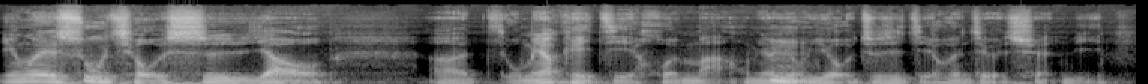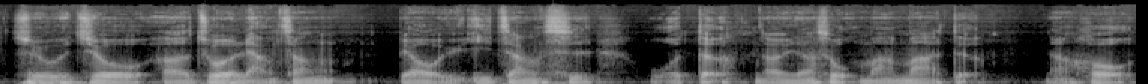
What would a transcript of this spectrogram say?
因为诉求是要呃，我们要可以结婚嘛，我们要拥有就是结婚这个权利，所以我就呃做了两张标语，一张是我的，然后一张是我妈妈的，然后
